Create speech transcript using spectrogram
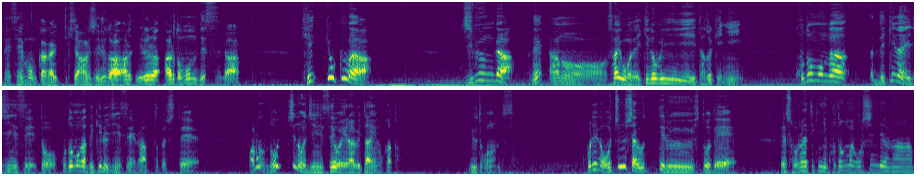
ね、専門家が言ってきてる話いろいろある、いろいろあると思うんですが、結局は、自分が、ね、あのー、最後まで生き延びた時に、子供ができない人生と子供ができる人生があったとして、あなたどっちの人生を選びたいのかというとこなんですよ。これがお注射打ってる人で、いや、将来的に子供が欲しいんだよなっ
